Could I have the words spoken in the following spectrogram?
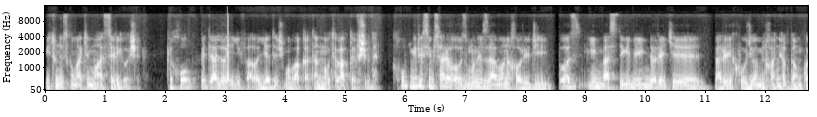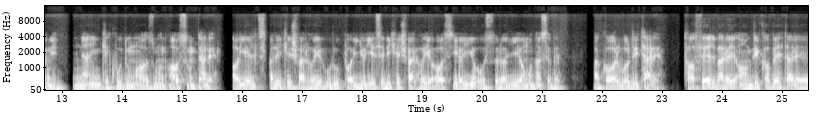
می‌تونست کمک موثری باشه که خب به دلایلی فعالیتش موقتا متوقف شده. خب می‌رسیم سر آزمون زبان خارجی. باز این بستگی به این داره که برای کجا می‌خواین اقدام کنید نه اینکه کدوم آزمون آسون تره آیلتس برای کشورهای اروپایی و یه سری کشورهای آسیایی و استرالیا مناسبه و کاربردی تره تافل برای آمریکا بهتره.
